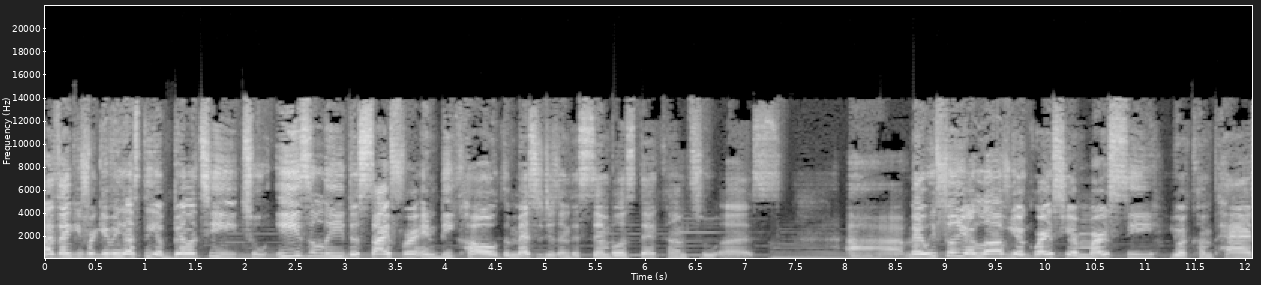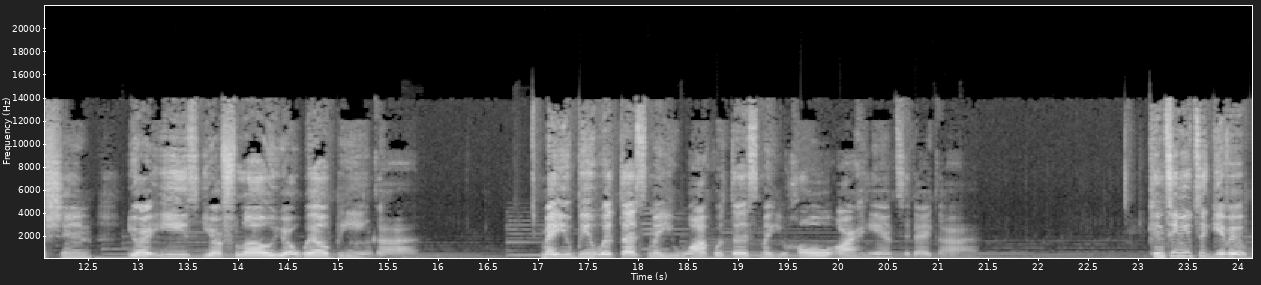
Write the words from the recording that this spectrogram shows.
I thank you for giving us the ability to easily decipher and decode the messages and the symbols that come to us. Uh, may we feel your love, your grace, your mercy, your compassion, your ease, your flow, your well being, God. May you be with us. May you walk with us. May you hold our hand today, God. Continue to give it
